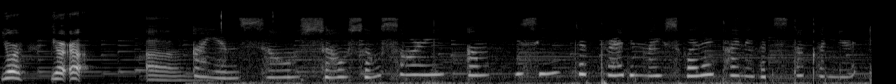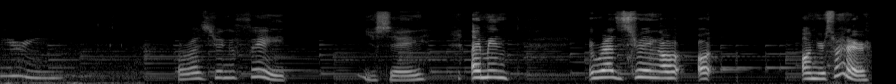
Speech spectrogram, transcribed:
you're you're uh, uh. I am so, so, so sorry. Um, you see, the thread in my sweater kinda got stuck on your earring. A red string of fate, you say? I mean, a red string o- o- on your sweater.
